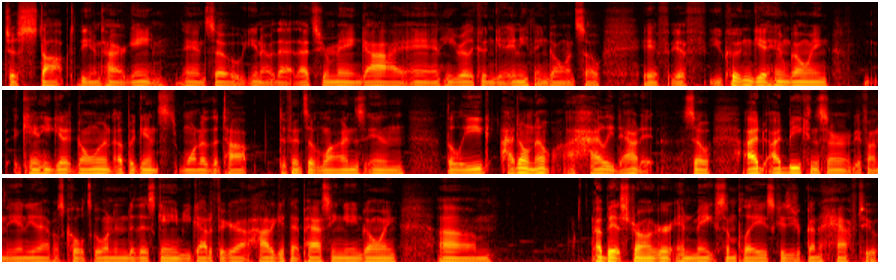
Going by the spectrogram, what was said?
just stopped the entire game. And so, you know, that that's your main guy and he really couldn't get anything going. So, if if you couldn't get him going, can he get it going up against one of the top defensive lines in the league? I don't know. I highly doubt it. So I'd I'd be concerned if I'm the Indianapolis Colts going into this game. You got to figure out how to get that passing game going. Um, a bit stronger and make some plays because you're going to have to.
